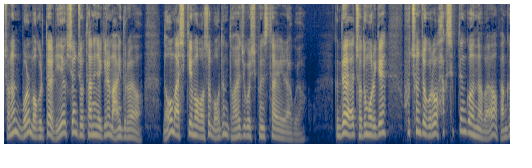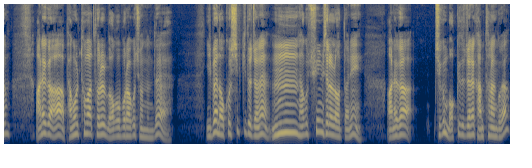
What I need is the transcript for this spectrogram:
저는 뭘 먹을 때 리액션 좋다는 얘기를 많이 들어요. 너무 맛있게 먹어서 뭐든 더 해주고 싶은 스타일이라고요. 근데 저도 모르게 후천적으로 학습된 거였나 봐요. 방금 아내가 방울토마토를 먹어보라고 줬는데 입에 넣고 씹기도 전에 음 하고 추임새를 넣었더니 아내가 지금 먹기도 전에 감탄한 거야?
